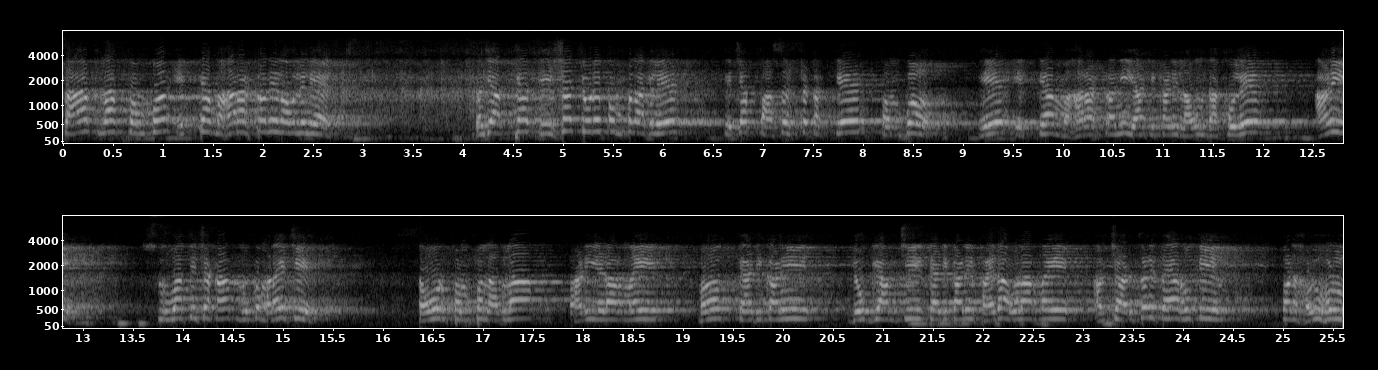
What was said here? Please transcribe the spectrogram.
सात लाख पंप एकट्या महाराष्ट्राने लावलेले आहेत. म्हणजे अख्ख्या देशात जेवढे पंप लागले त्याच्या पासष्ट टक्के पंप हे एकट्या महाराष्ट्राने या ठिकाणी लावून दाखवले. आणि सुरुवातीच्या काळात लोक म्हणायचे सौर पंप लावला पाणी येणार नाही मग त्या ठिकाणी योग्य आमची त्या ठिकाणी फायदा होणार नाही आमच्या अडचणी तयार होतील. पण हळूहळू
